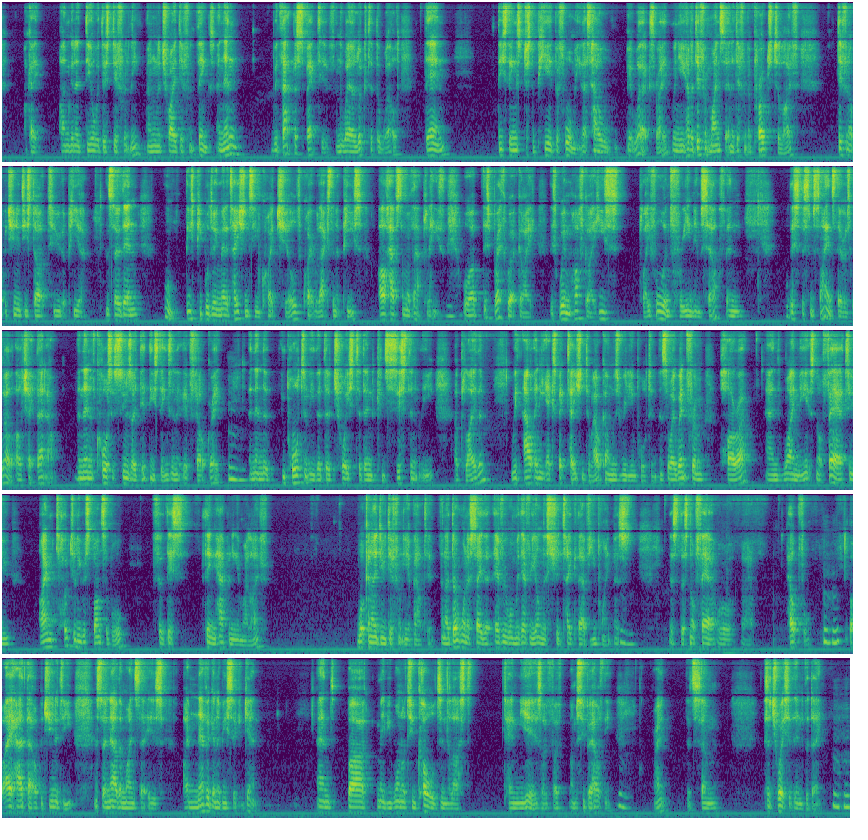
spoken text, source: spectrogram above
okay, I'm going to deal with this differently. I'm going to try different things. And then with that perspective and the way I looked at the world, then these things just appeared before me. That's how it works, right? When you have a different mindset and a different approach to life, different opportunities start to appear. And so then, ooh, these people doing meditation seem quite chilled, quite relaxed and at peace. I'll have some of that, please. Mm-hmm. Or this breathwork guy, this Wim Hof guy, he's playful and free in himself. And there's, there's some science there as well. I'll check that out. And then, of course, as soon as I did these things, and it, it felt great. Mm. And then, the, importantly, that the choice to then consistently apply them without any expectation to outcome was really important. And so I went from horror and why me, it's not fair, to I'm totally responsible for this thing happening in my life. What can I do differently about it? And I don't want to say that everyone with every illness should take that viewpoint. That's Mm. That's, that's not fair or uh, helpful. Mm-hmm. But I had that opportunity, and so now the mindset is I'm never going to be sick again. And bar maybe one or two colds in the last ten years, I've, I've I'm super healthy. Mm. Right? It's um, it's a choice at the end of the day Mm-hmm.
